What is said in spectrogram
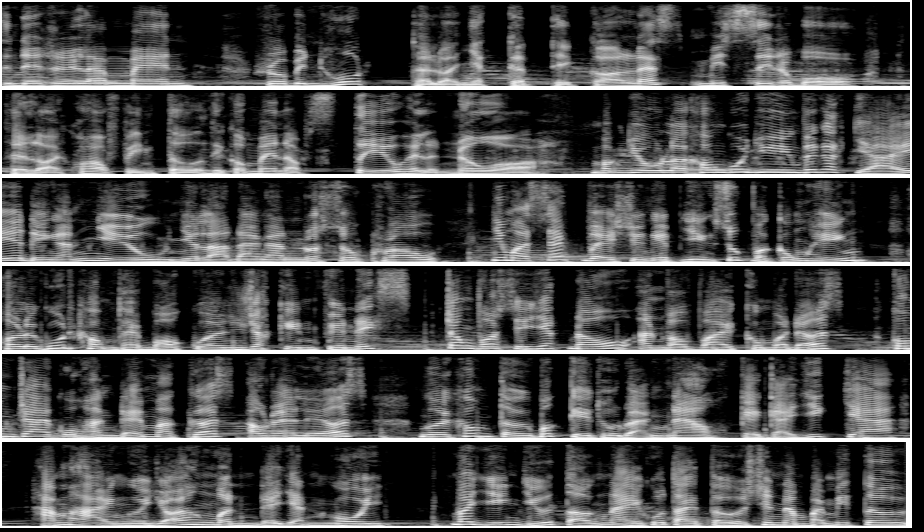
Cinderella Man, Robin Hood, thể loại nhạc kịch thì có Les Miserables, thể loại khoa học viễn tưởng thì có Man of Steel hay là Noah. Mặc dù là không có duyên với các giải điện ảnh nhiều như là đàn anh Russell Crowe, nhưng mà xét về sự nghiệp diễn xuất và cống hiến, Hollywood không thể bỏ quên Joaquin Phoenix. Trong võ sĩ giác đấu, anh vào vai Commodus, con trai của hoàng đế Marcus Aurelius, người không từ bất kỳ thủ đoạn nào, kể cả giết cha, hãm hại người giỏi hơn mình để giành ngôi. Vai diễn dữ tợn này của tài tử sinh năm 74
